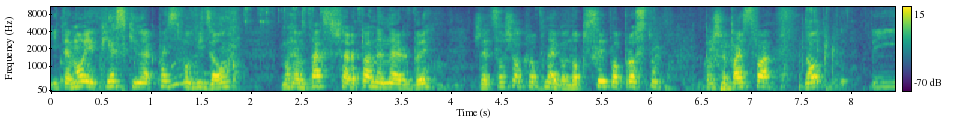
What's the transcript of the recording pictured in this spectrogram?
i te moje pieski, no jak Państwo widzą, mają tak zszarpane nerwy, że coś okropnego. No psy po prostu, proszę Państwa, no i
